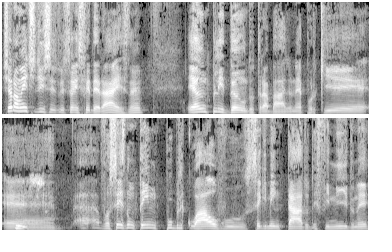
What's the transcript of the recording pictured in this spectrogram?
geralmente de instituições federais, né, é a amplidão do trabalho, né, porque é, vocês não têm um público-alvo segmentado, definido, né?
